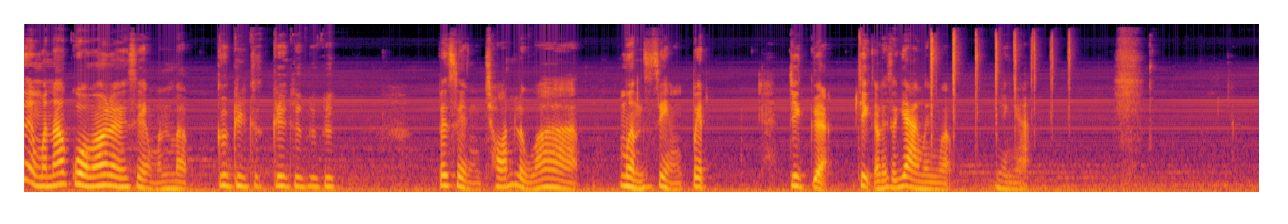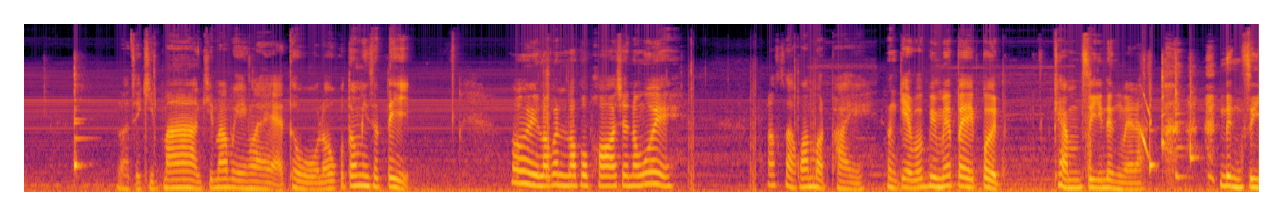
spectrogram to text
สียงมันน่ากลัวมากเลยเสียงมันแบบกึกกึกกึกกึกกึกกึกกึกเป็นเสียงช็อตหรือว่าเหมือนเสียงเป็ดจิกอะจิกอะไรสักอย่างหนึ่งแบบอย่างเงี้ยเราจะคิดมากคิดมากไปเองแหละโถเราก็ต้องมีสติ เฮ้ย เราเป็นรปภใช่นะเว้ย รักษาความปลอดภัย สังเกตว่าบิมไม่ไปเปิดแคมซีหนึ่งเลยนะหนึ่งซี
